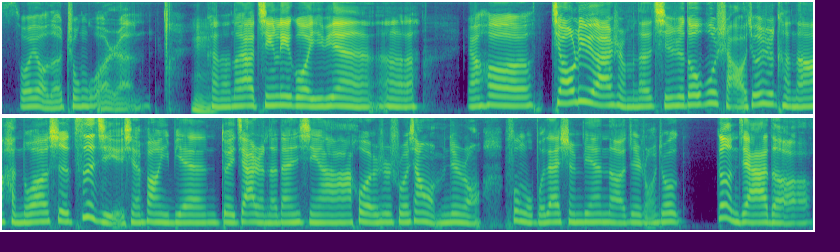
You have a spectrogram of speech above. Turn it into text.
所有的中国人嗯可能都要经历过一遍，呃，然后焦虑啊什么的，其实都不少。就是可能很多是自己先放一边，对家人的担心啊，或者是说像我们这种父母不在身边的这种，就更加的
